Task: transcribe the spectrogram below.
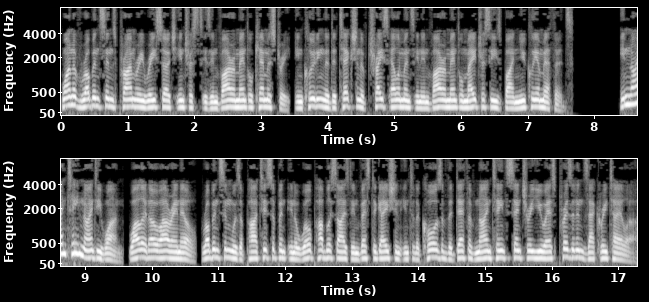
One of Robinson's primary research interests is environmental chemistry, including the detection of trace elements in environmental matrices by nuclear methods. In 1991, while at ORNL, Robinson was a participant in a well-publicized investigation into the cause of the death of 19th-century U.S. President Zachary Taylor.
